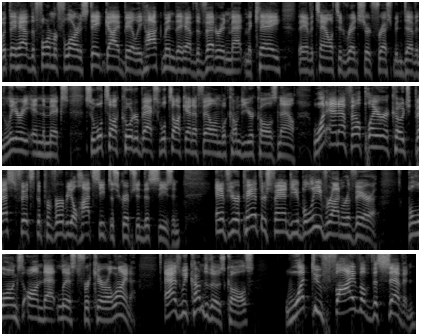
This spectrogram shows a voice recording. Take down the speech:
But they have the former Florida State guy, Bailey Hockman. They have the veteran, Matt McKay. They have a talented redshirt freshman, Devin Leary, in the mix. So we'll talk quarterbacks, we'll talk NFL, and we'll come to your calls now. What NFL player or coach best fits the proverbial hot seat description this season? And if you're a Panthers fan, do you believe Ron Rivera belongs on that list for Carolina? As we come to those calls, what do five of the seven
